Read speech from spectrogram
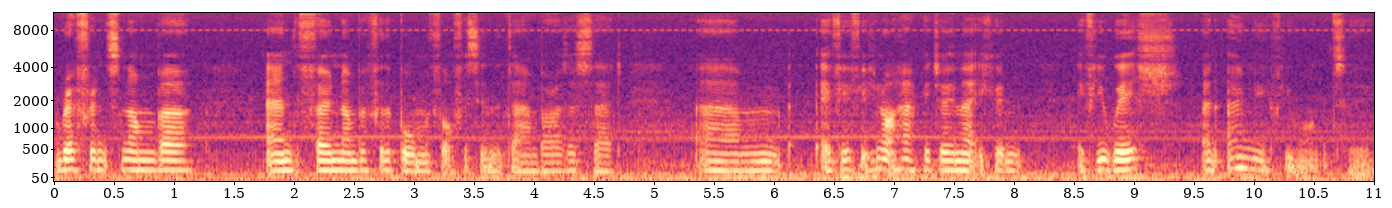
reference number and the phone number for the Bournemouth office in the down bar, as I said. Um, if, if you're not happy doing that, you can, if you wish, and only if you want to,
